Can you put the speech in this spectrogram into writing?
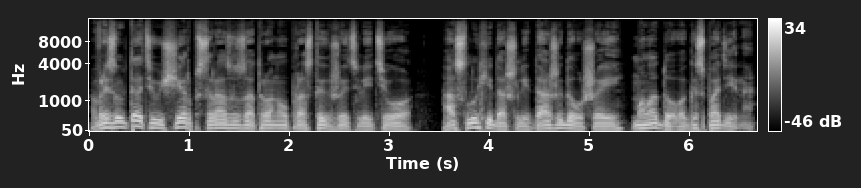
В результате ущерб сразу затронул простых жителей Тио – а слухи дошли даже до ушей молодого господина.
